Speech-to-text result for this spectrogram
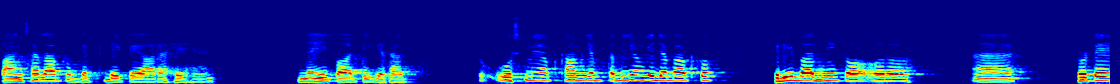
پانچ سال آپ پروجیکٹ لے کے آ رہے ہیں، نئی پارٹی کے ساتھ، تو اس میں آپ کامیاب تبھی ہوں گے جب آپ کو غریب آدمی کا اور چھوٹے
